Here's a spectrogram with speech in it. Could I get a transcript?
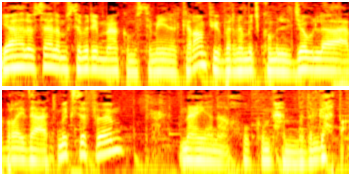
يا أهلا وسهلا مستمرين معكم مستمعينا الكرام في برنامجكم الجولة عبر إذاعة Mix FM. معي أنا أخوكم محمد القحطاني.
